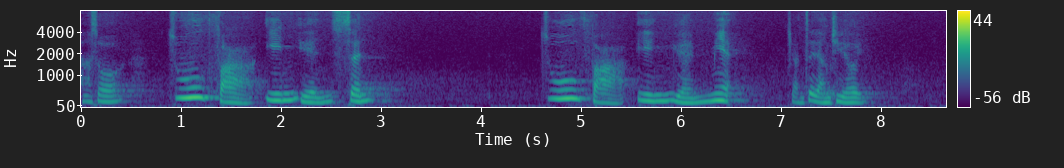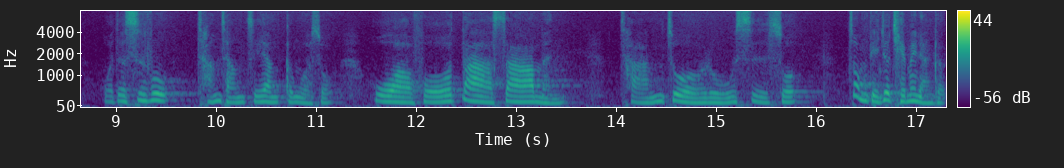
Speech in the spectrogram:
他说：“诸法因缘生，诸法因缘灭。”讲这两句而已。我的师父常常这样跟我说：“我佛大沙门常作如是说。”重点就前面两个。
